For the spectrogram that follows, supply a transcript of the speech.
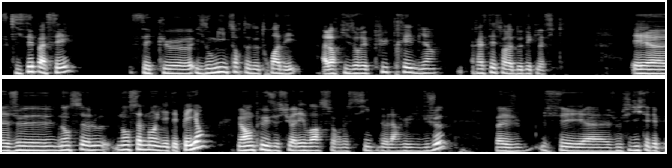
ce qui s'est passé, c'est qu'ils ont mis une sorte de 3D alors qu'ils auraient pu très bien rester sur la 2D classique. Et euh, non, seulement il était payant, mais en plus je suis allé voir sur le site de l'Argus du jeu. Ben, je, euh, je, me suis dit que c'était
